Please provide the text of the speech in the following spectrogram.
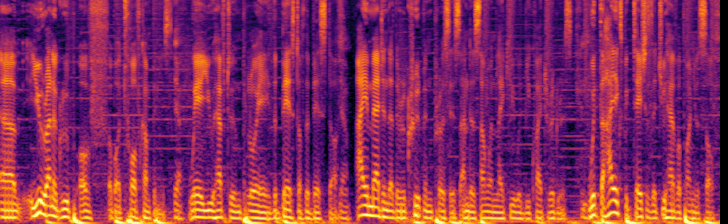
Um, you run a group of about 12 companies Yeah. where you have to employ the best of the best staff. Yeah. I imagine that the recruitment process under someone like you would be quite rigorous. Mm-hmm. With the high expectations that you have upon yourself,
